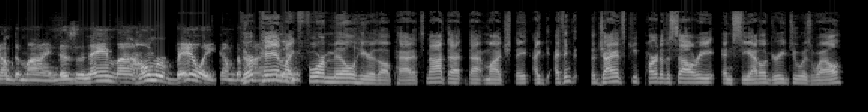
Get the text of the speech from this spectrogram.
come to mind? Does the name uh, Homer Bailey come to They're mind? They're paying like four mil here, though, Pat. It's not that that much. They, I, I think the Giants keep part of the salary, and Seattle agreed to as well.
